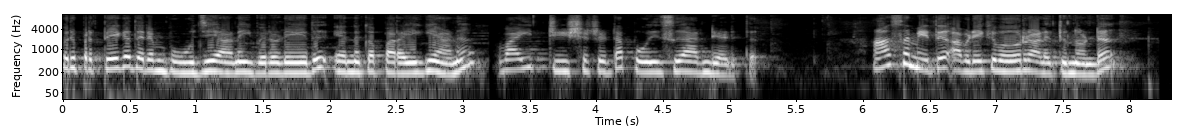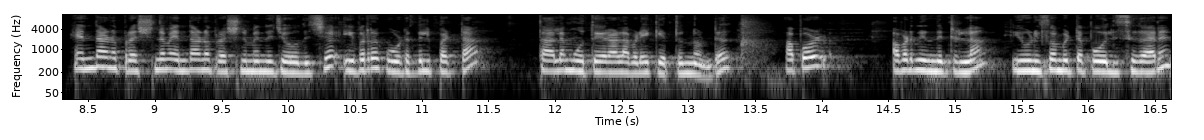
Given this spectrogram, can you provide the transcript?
ഒരു പ്രത്യേകതരം പൂജയാണ് ഇവരുടേത് എന്നൊക്കെ പറയുകയാണ്. വൈറ്റ് ടീഷർട്ട് ഇട്ട പോലീസുകാരന്റെ അടുത്ത്. ആ സമയത്ത് അവിടേക്ക് വേറൊരാളെത്തുന്നുണ്ട് എന്താണ് പ്രശ്നം? എന്താണ് പ്രശ്നമെന്ന് ചോദിച്ച് ഇവരുടെ കൂട്ടത്തിൽപ്പെട്ട തലമൂത്തയൊരാൾ അവിടേക്ക് എത്തുന്നുണ്ട്. അപ്പോൾ അവിടെ നിന്നിട്ടുള്ള യൂണിഫോം ഇട്ട പോലീസുകാരൻ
